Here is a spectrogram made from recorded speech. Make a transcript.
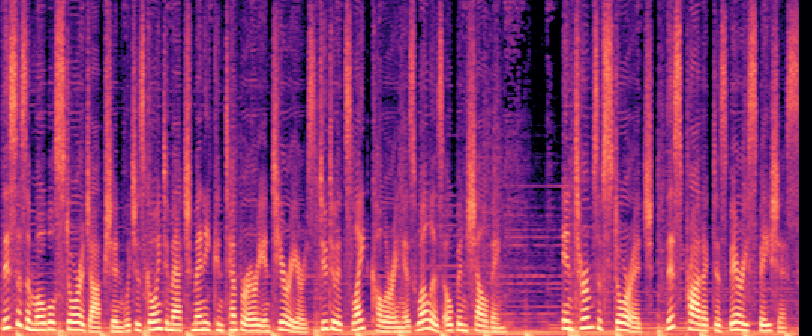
This is a mobile storage option which is going to match many contemporary interiors due to its light coloring as well as open shelving. In terms of storage, this product is very spacious.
